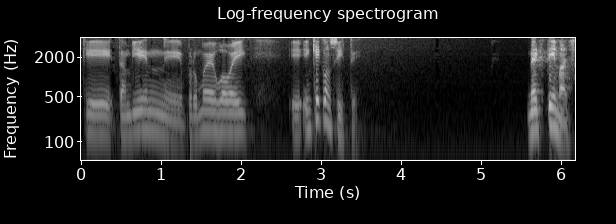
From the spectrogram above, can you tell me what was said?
que también eh, promueve Huawei, eh, ¿en qué consiste? Next Image.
